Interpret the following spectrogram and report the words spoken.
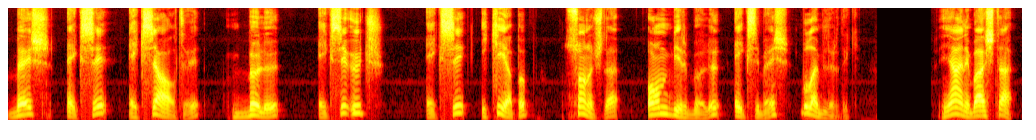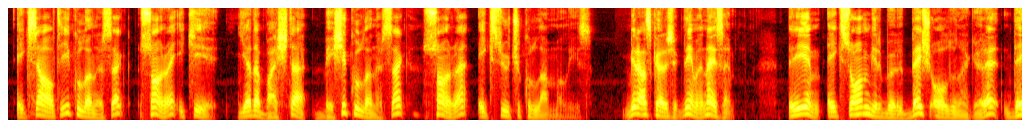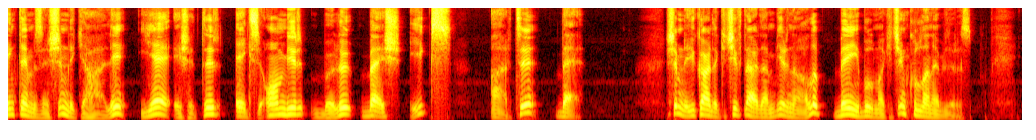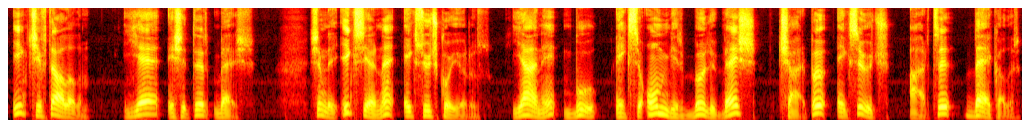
5 eksi eksi 6 bölü eksi 3 eksi 2 yapıp sonuçta 11 bölü eksi 5 bulabilirdik. Yani başta eksi 6'yı kullanırsak sonra 2'yi ya da başta 5'i kullanırsak sonra eksi 3'ü kullanmalıyız. Biraz karışık değil mi? Neyse. Eğim eksi 11 bölü 5 olduğuna göre denklemimizin şimdiki hali y eşittir eksi 11 bölü 5x artı b. Şimdi yukarıdaki çiftlerden birini alıp b'yi bulmak için kullanabiliriz. İlk çifti alalım. y eşittir 5. Şimdi x yerine eksi 3 koyuyoruz. Yani bu eksi 11 bölü 5 çarpı eksi 3 artı b kalır.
